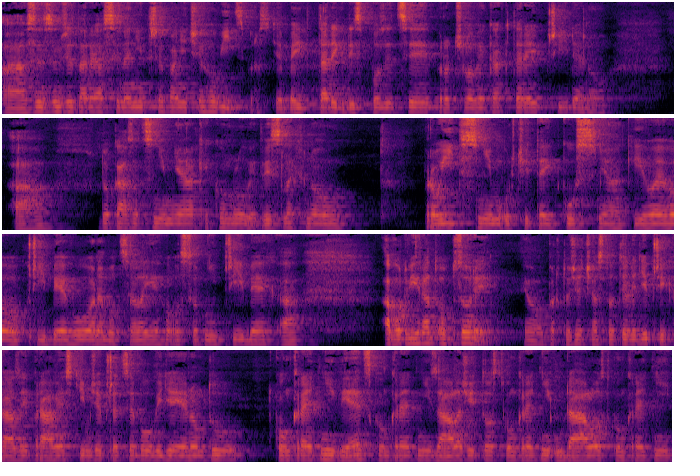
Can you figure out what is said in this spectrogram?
a já si myslím, že tady asi není třeba ničeho víc. Prostě být tady k dispozici pro člověka, který přijde, no. A dokázat s ním nějak jako mluvit, vyslechnout, projít s ním určitý kus nějakého jeho příběhu anebo celý jeho osobní příběh a, a odvírat obzory, jo, protože často ty lidi přicházejí právě s tím, že před sebou vidí jenom tu konkrétní věc, konkrétní záležitost, konkrétní událost, konkrétní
